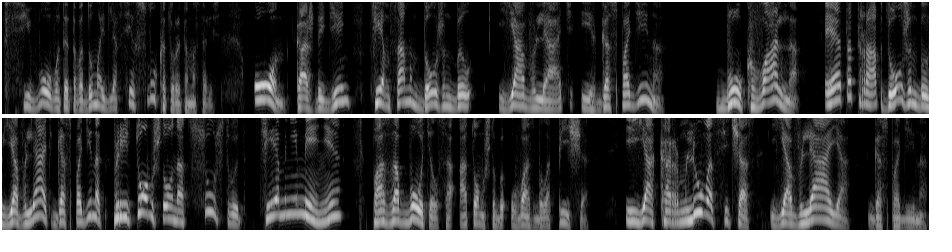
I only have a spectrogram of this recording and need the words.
всего вот этого дома и для всех слуг, которые там остались. Он каждый день тем самым должен был являть их господина. Буквально этот раб должен был являть господина, при том, что он отсутствует, тем не менее позаботился о том, чтобы у вас была пища. И я кормлю вас сейчас, являя господина.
